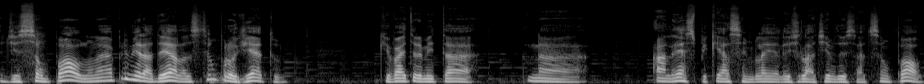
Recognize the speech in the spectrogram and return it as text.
de São Paulo. Né? A primeira delas tem um projeto que vai tramitar na Alesp, que é a Assembleia Legislativa do Estado de São Paulo,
